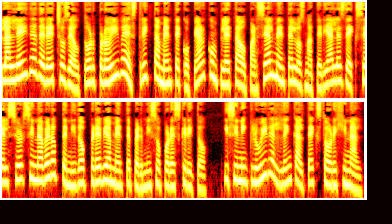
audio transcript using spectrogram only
La ley de derechos de autor prohíbe estrictamente copiar completa o parcialmente los materiales de Excelsior sin haber obtenido previamente permiso por escrito, y sin incluir el link al texto original.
